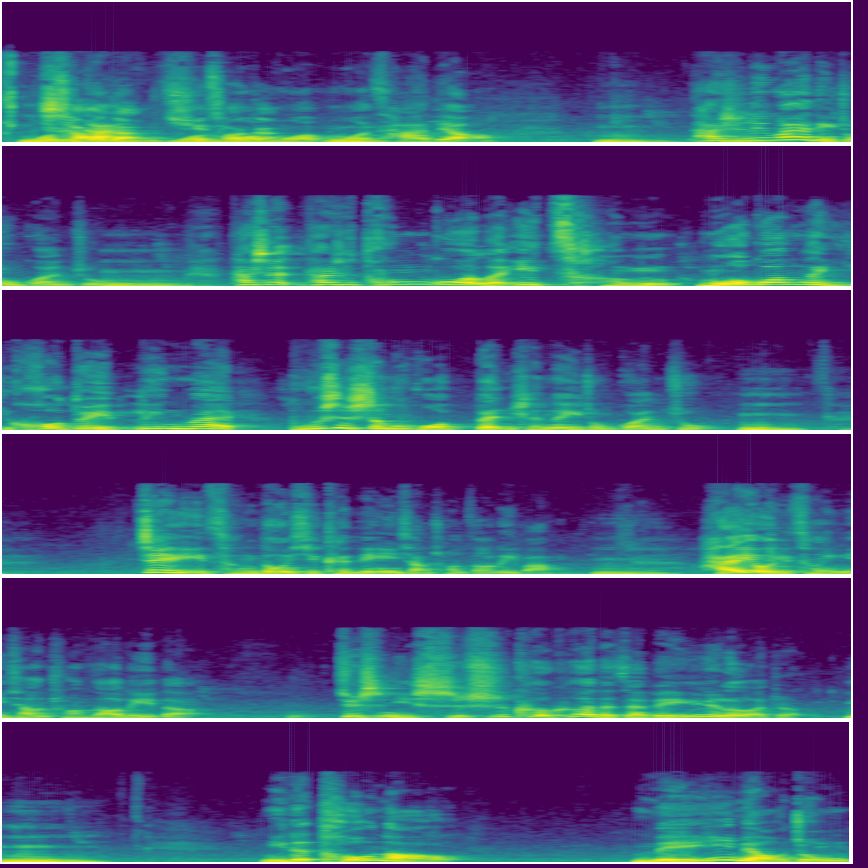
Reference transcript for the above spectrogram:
质摩擦感去摩擦感磨磨摩嗯擦掉。嗯。它是另外的一种关注，嗯。它是它是通过了一层磨光了以后，对另外不是生活本身的一种关注，嗯。这一层东西肯定影响创造力吧。嗯。还有一层影响创造力的，就是你时时刻刻的在被娱乐着，嗯。你的头脑每一秒钟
